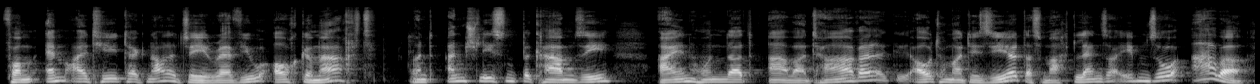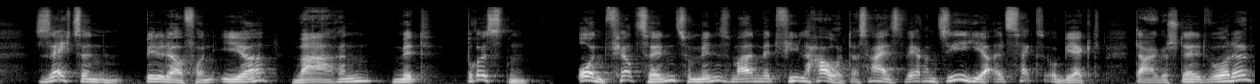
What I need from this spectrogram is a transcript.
vom MIT Technology Review auch gemacht. Und anschließend bekam sie 100 Avatare automatisiert, das macht Lenser ebenso, aber 16 Bilder von ihr waren mit Brüsten und 14 zumindest mal mit viel Haut. Das heißt, während sie hier als Sexobjekt dargestellt wurde,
